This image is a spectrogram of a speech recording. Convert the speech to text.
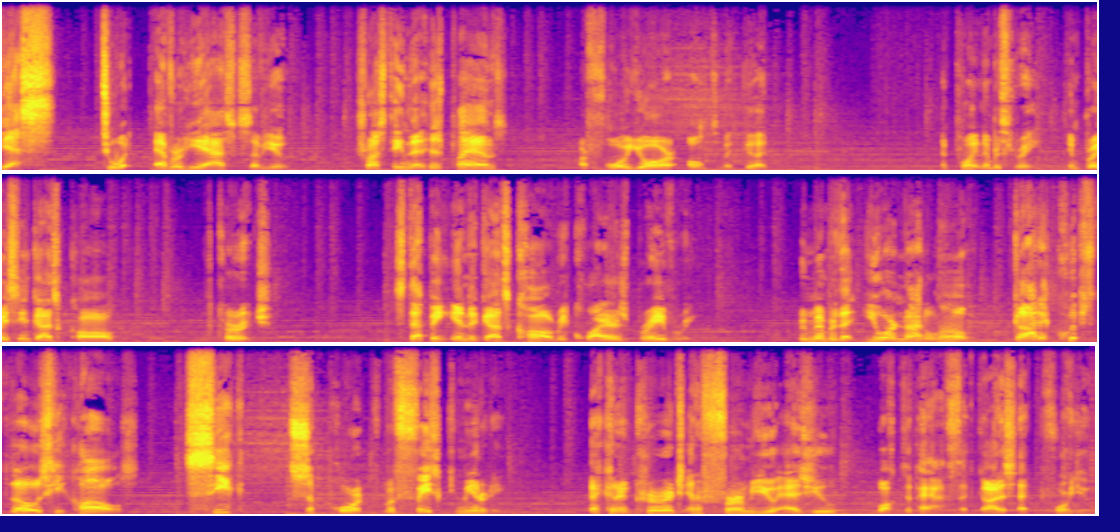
yes to whatever He asks of you trusting that His plans are for your ultimate good. And point number three embracing God's call with courage. Stepping into God's call requires bravery. Remember that you are not alone. God equips those He calls. Seek support from a faith community that can encourage and affirm you as you walk the path that God has set before you.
